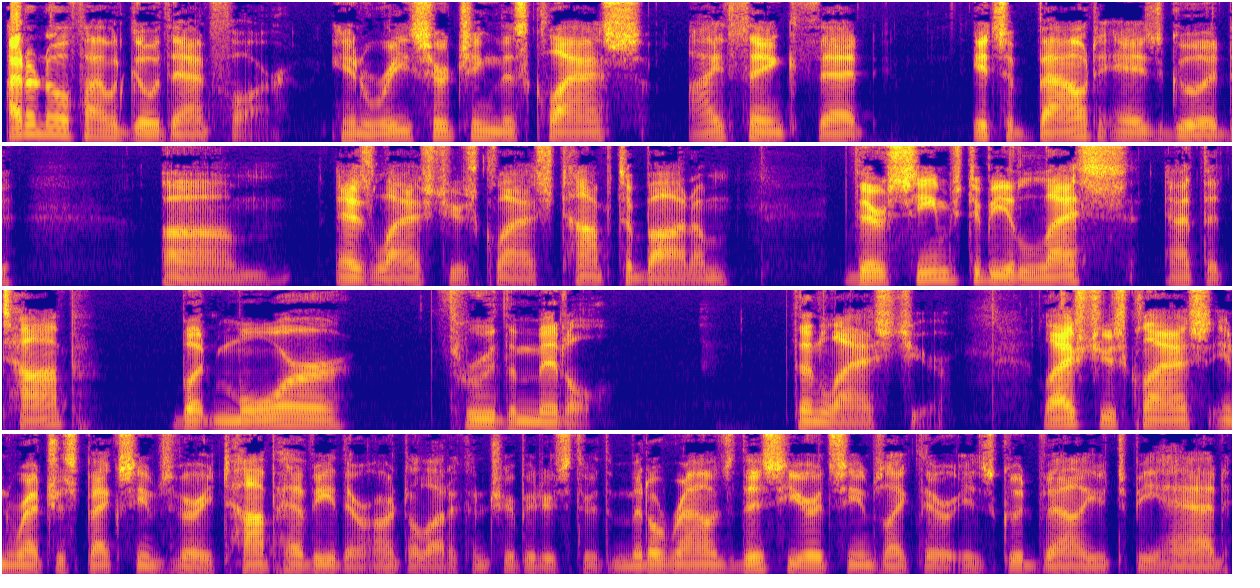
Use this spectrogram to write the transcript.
I don't know if I would go that far in researching this class, I think that it's about as good um, as last year's class, top to bottom. There seems to be less at the top, but more through the middle than last year. Last year's class, in retrospect, seems very top heavy. There aren't a lot of contributors through the middle rounds. This year, it seems like there is good value to be had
